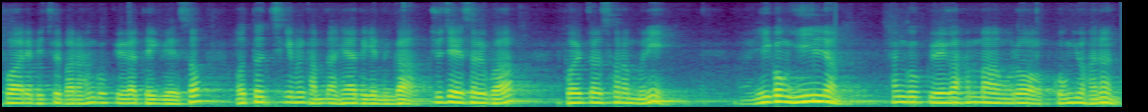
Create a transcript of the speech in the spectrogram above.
부활의 빛을 발한 한국교회가 되기 위해서 어떤 책임을 감당해야 되겠는가 주제 해설과 부활절 선언문이 2021년 한국교회가 한마음으로 공유하는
